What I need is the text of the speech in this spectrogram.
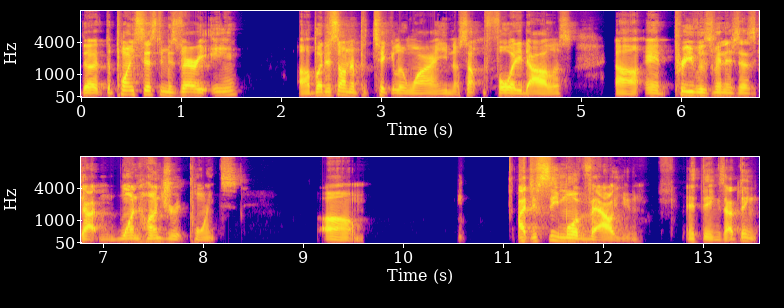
the the point system is very in, uh, but it's on a particular wine. You know something forty dollars uh, and previous vintage has gotten 100 points. Um, I just see more value in things. I think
